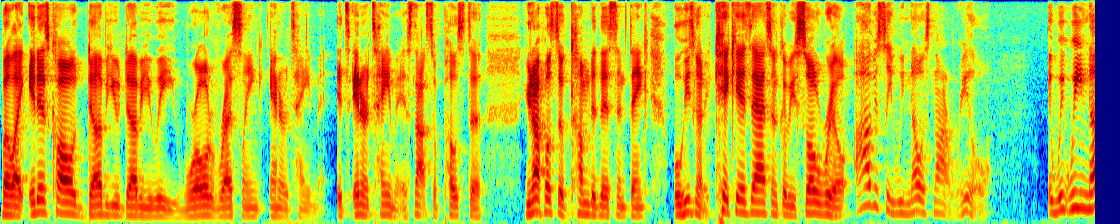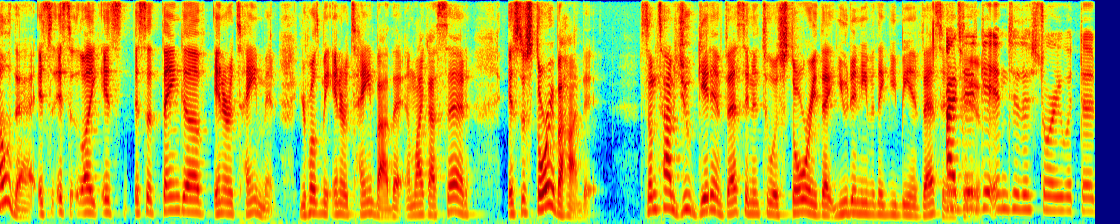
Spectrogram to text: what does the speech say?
But like, it is called WWE World Wrestling Entertainment. It's entertainment. It's not supposed to. You're not supposed to come to this and think, oh, he's gonna kick his ass and it's gonna be so real. Obviously, we know it's not real. We, we know that it's it's like it's it's a thing of entertainment. You're supposed to be entertained by that. And like I said, it's the story behind it. Sometimes you get invested into a story that you didn't even think you'd be invested I into. did get into the story with the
